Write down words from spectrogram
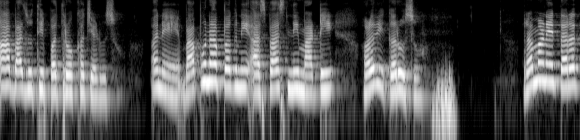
આ બાજુથી પથ્થરો ખસેડું છું અને બાપુના પગની આસપાસની માટી હળવી કરું છું. રમણે તરત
